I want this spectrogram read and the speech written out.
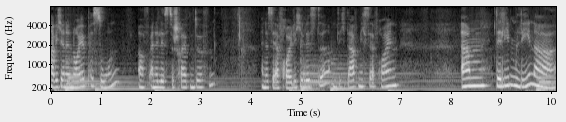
habe ich eine neue Person auf eine Liste schreiben dürfen. Eine sehr erfreuliche Liste und ich darf mich sehr freuen, ähm, der lieben Lena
